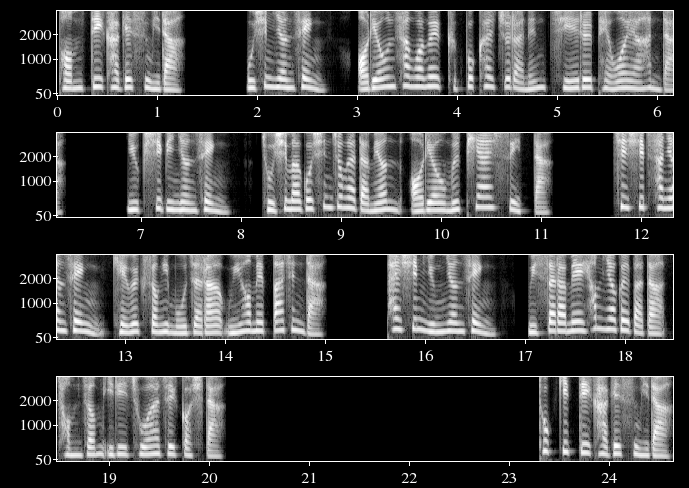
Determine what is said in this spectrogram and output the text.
범띠 가겠습니다. 50년생 어려운 상황을 극복할 줄 아는 지혜를 배워야 한다. 62년생 조심하고 신중하다면 어려움을 피할 수 있다. 74년생 계획성이 모자라 위험에 빠진다. 86년생 윗사람의 협력을 받아 점점 일이 좋아질 것이다. 토끼띠 가겠습니다.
